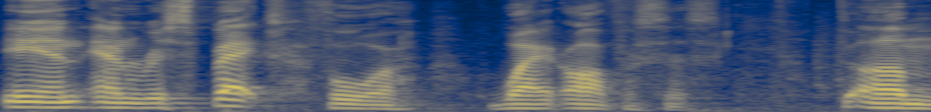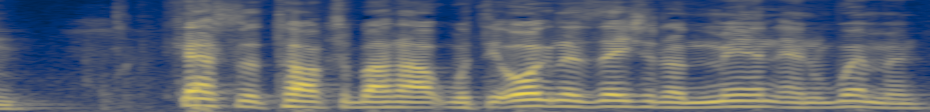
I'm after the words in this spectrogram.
in and respect for white officers. Um, Kessler talks about how, with the organization of men and women,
